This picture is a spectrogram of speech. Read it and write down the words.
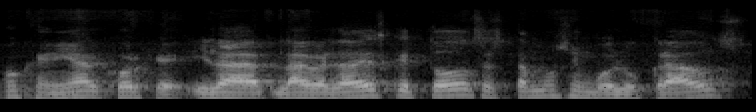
Oh, genial, Jorge. Y la, la verdad es que todos estamos involucrados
